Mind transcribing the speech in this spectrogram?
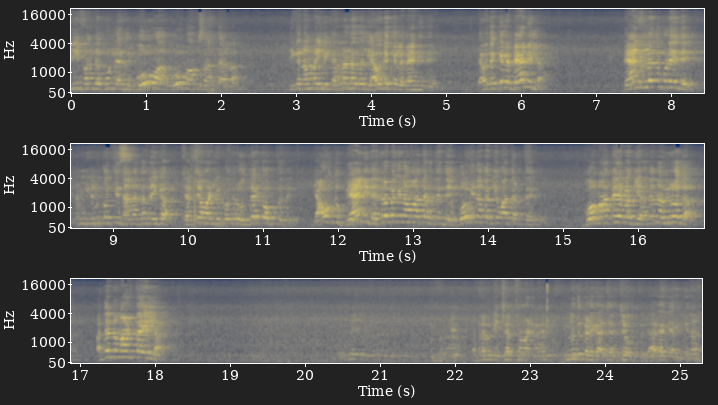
ಬೀಫ್ ಅಂದ ಕೂಡಲೇ ಅದು ಗೋವಾ ಗೋ ಮಾಂಸ ಅಂತ ಅಲ್ಲ. ಈಗ ನಮ್ಮ ಇಲ್ಲಿ ಕರ್ನಾಟಕದಲ್ಲಿ ಯಾವುದಕ್ಕೆಲ್ಲ ಬ್ಯಾನ್ ಇದೆ? ಯಾವುದಕ್ಕೆಲ್ಲ ಬ್ಯಾನ್ ಇಲ್ಲ. ಬ್ಯಾನ್ ಇಲ್ಲದ ಕೂಡ ಇದೆ. ನಮ್ಗೆ ನಿಮ್ಗೆ ಗೊತ್ತಿದೆ, ನಾನು ಅದನ್ನ ಈಗ ಚರ್ಚೆ ಮಾಡ್ಲಿಕ್ಕೆ ಹೋದ್ರೆ ಉದ್ದಕ್ಕೆ ಹೋಗ್ತದೆ. ಯಾವುದು ಬ್ಯಾನ್ ಇದೆ? ಅದರ ಬಗ್ಗೆ ನಾವು ಮಾತಾಡ್ತಿದ್ದೇವೆ ಗೋವಿನ ಬಗ್ಗೆ ಮಾತಾಡ್ತೇವೆ ಗೋಮಾತೆಯ ಬಗ್ಗೆ, ಅದನ್ನ ವಿರೋಧ. ಅದನ್ನು ಮಾಡ್ತಾ ಇಲ್ಲ. ಅದರ ಬಗ್ಗೆ ಚರ್ಚೆ ಮಾಡಿದ್ರೆ ಇನ್ನೊಂದು ಕಡೆಗೆ ಆ ಚರ್ಚೆ ಹೋಗ್ತದೆ. ಹಾಗಾಗಿ ಅದಕ್ಕೆ ನಾನು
